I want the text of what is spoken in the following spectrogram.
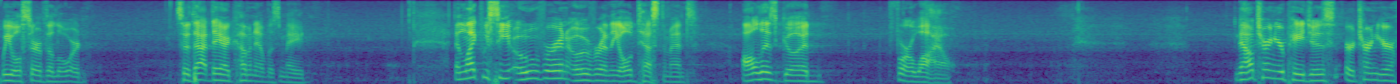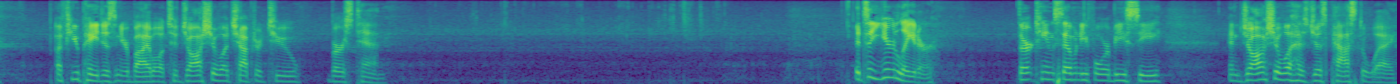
We will serve the Lord. So that day a covenant was made. And like we see over and over in the Old Testament, all is good for a while. Now turn your pages, or turn your a few pages in your Bible to Joshua chapter 2, verse 10. It's a year later, 1374 BC, and Joshua has just passed away.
